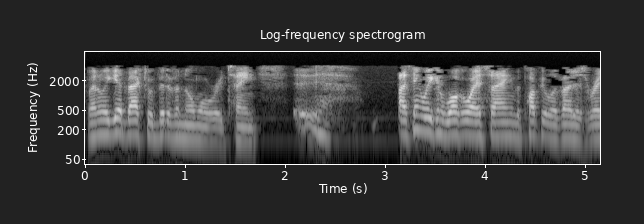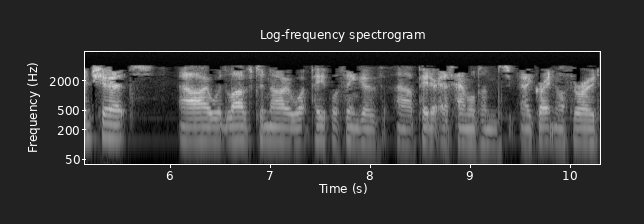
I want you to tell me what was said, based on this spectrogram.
when we get back to a bit of a normal routine. Uh, I think we can walk away saying the popular vote is red shirts. Uh, I would love to know what people think of uh, Peter F. Hamilton's uh, Great North Road.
